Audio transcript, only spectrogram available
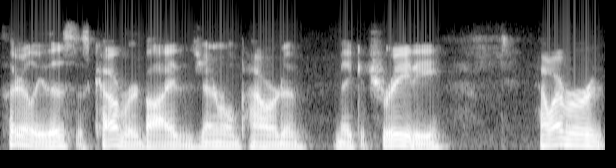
clearly this is covered by the general power to make a treaty. However,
